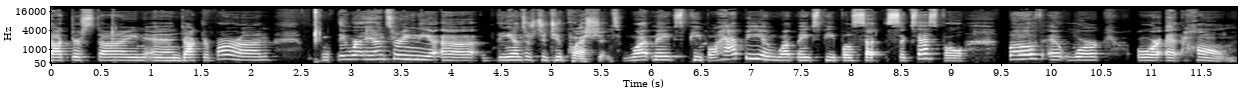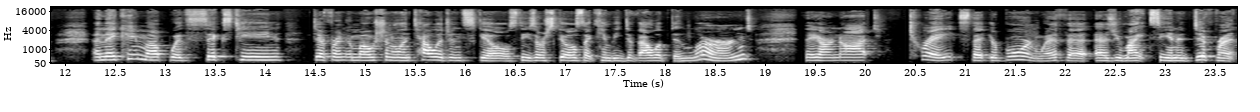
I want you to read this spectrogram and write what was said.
Dr. Stein and Dr. Bar-On, they were answering the uh, the answers to two questions: what makes people happy and what makes people su- successful, both at work or at home. And they came up with 16 different emotional intelligence skills. These are skills that can be developed and learned. They are not traits that you're born with, as you might see in a different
